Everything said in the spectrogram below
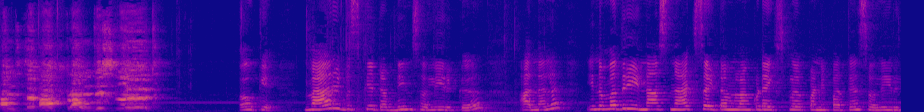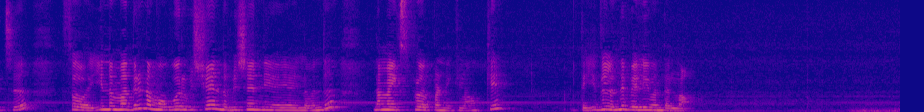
and the background is blurred. Okay Marie biscuit அப்படின்னு சொல்லியிருக்கு அதனால இந்த மாதிரி நான் ஸ்நாக்ஸ் ஐட்டம்லாம் கூட எக்ஸ்ப்ளோர் பண்ணி பார்த்தேன் சொல்லிருச்சு ஸோ இந்த மாதிரி நம்ம ஒவ்வொரு விஷயம் இந்த விஷன் ஏஐயில் வந்து நம்ம எக்ஸ்ப்ளோர் பண்ணிக்கலாம் ஓகே இதுலேருந்து வெளியே வந்துடலாம் Thank you. ஓகே அடுத்தது Your site voice assistive One AI.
